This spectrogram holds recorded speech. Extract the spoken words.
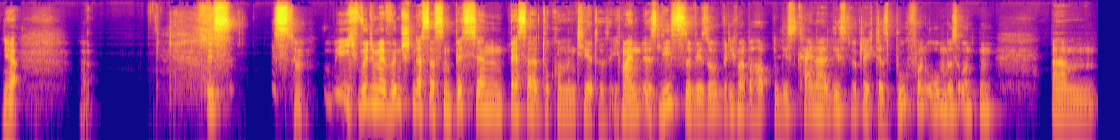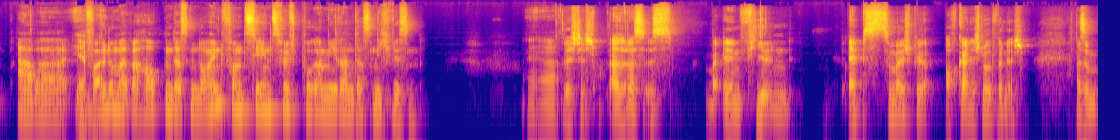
Ja. ja. Ist, ist, hm. Ich würde mir wünschen, dass das ein bisschen besser dokumentiert ist. Ich meine, es liest sowieso, würde ich mal behaupten, liest keiner, liest wirklich das Buch von oben bis unten. Ähm, aber ja, ich würde mal behaupten, dass neun von zehn Swift-Programmierern das nicht wissen. Ja. Richtig. Also das ist in vielen Apps zum Beispiel auch gar nicht notwendig. Also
